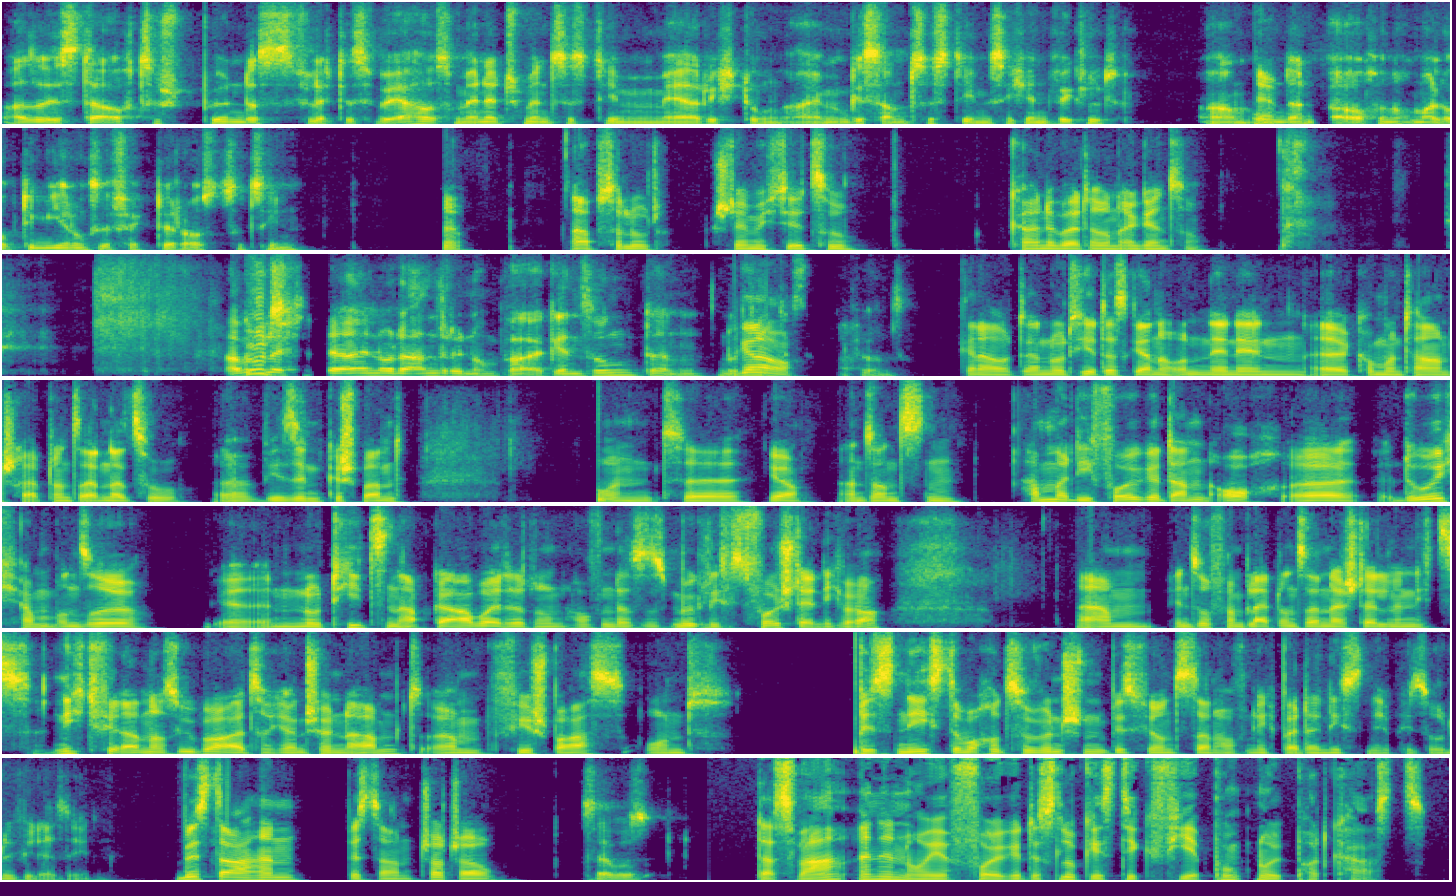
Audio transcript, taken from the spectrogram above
Also ist da auch zu spüren, dass vielleicht das Warehouse-Management-System mehr Richtung einem Gesamtsystem sich entwickelt, ähm, ja. um dann auch nochmal Optimierungseffekte rauszuziehen. Ja, absolut. Stimme ich dir zu. Keine weiteren Ergänzungen. Aber Gut. vielleicht der ein oder andere noch ein paar Ergänzungen, dann notiert genau. das für uns. Genau, dann notiert das gerne unten in den äh, Kommentaren, schreibt uns an dazu. Äh, wir sind gespannt. Und äh, ja, ansonsten haben wir die Folge dann auch äh, durch, haben unsere äh, Notizen abgearbeitet und hoffen, dass es möglichst vollständig war. Ähm, insofern bleibt uns an der Stelle nichts, nicht viel anderes über, als euch einen schönen Abend, ähm, viel Spaß und bis nächste Woche zu wünschen, bis wir uns dann hoffentlich bei der nächsten Episode wiedersehen. Bis dahin, bis dann, ciao, ciao. Servus. Das war eine neue Folge des Logistik 4.0 Podcasts.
